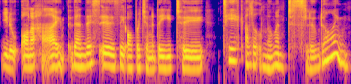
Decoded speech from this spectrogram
you know, on a high, then this is the opportunity to take a little moment to slow down.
